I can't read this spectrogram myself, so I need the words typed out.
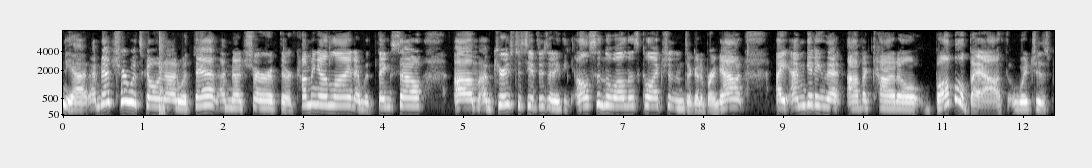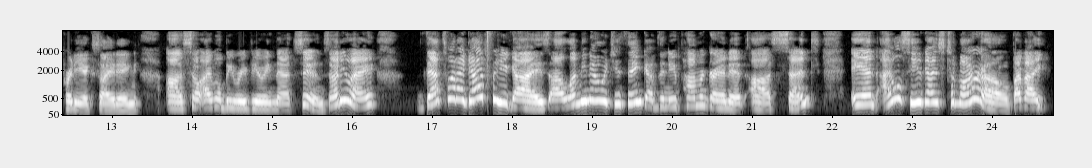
yet. I'm not sure what's going on with that. I'm not sure if they're coming online. I would think so. Um, I'm curious to see if there's anything else in the wellness collection that they're going to bring out. I am getting that avocado bubble bath, which is pretty exciting. Uh, so I will be reviewing that soon. So anyway, that's what I got for you guys. Uh, let me know what you think of the new pomegranate uh, scent, and I will see you guys tomorrow. Bye bye.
